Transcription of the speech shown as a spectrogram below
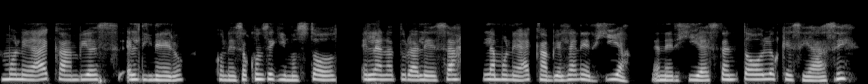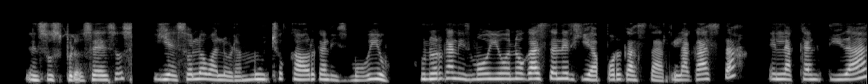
moneda de cambio es el dinero, con eso conseguimos todo. En la naturaleza, la moneda de cambio es la energía. La energía está en todo lo que se hace, en sus procesos, y eso lo valora mucho cada organismo vivo. Un organismo vivo no gasta energía por gastar, la gasta en la cantidad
